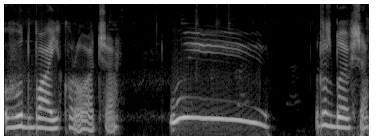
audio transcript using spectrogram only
гудбай, коротше. Уй. Розбився.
